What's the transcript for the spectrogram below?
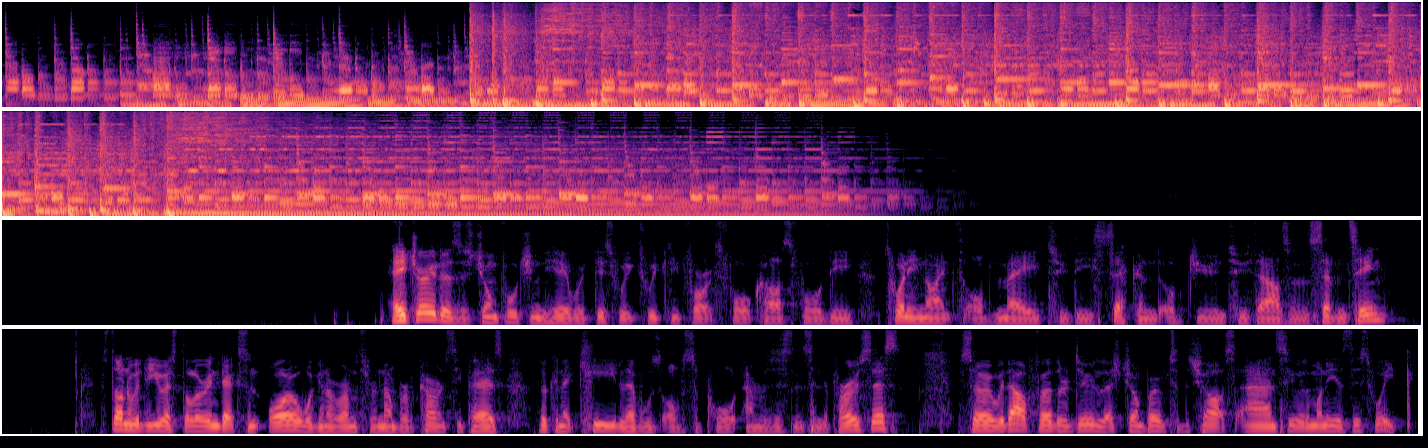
Thank you. Hey traders, it's John Fortune here with this week's weekly Forex forecast for the 29th of May to the 2nd of June 2017. Starting with the US dollar index and oil, we're going to run through a number of currency pairs, looking at key levels of support and resistance in the process. So without further ado, let's jump over to the charts and see where the money is this week.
